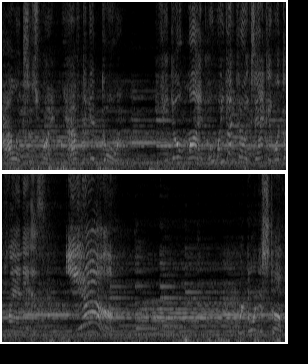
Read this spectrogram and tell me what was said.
Alex is right. We have to get going. If you don't mind, we'd like to know exactly what the plan is. Yeah! We're going to stop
